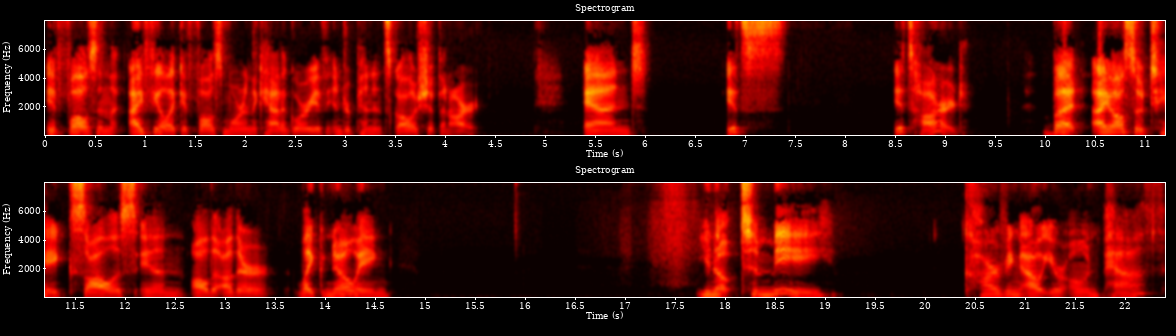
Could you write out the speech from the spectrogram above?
it falls in the, I feel like it falls more in the category of independent scholarship and art. And it's, it's hard. But I also take solace in all the other, like knowing you know, to me, carving out your own path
